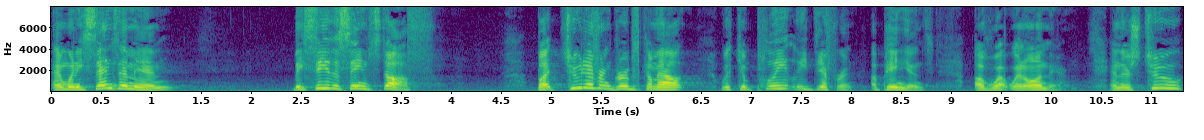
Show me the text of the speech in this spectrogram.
and when he sends them in, they see the same stuff, but two different groups come out with completely different opinions of what went on there. And there's two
